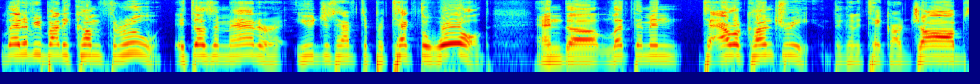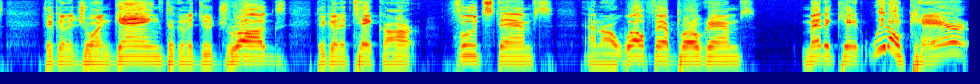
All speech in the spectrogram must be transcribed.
Let everybody come through. It doesn't matter. You just have to protect the world and uh, let them into our country. They're going to take our jobs. They're going to join gangs. They're going to do drugs. They're going to take our food stamps and our welfare programs, Medicaid. We don't care.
